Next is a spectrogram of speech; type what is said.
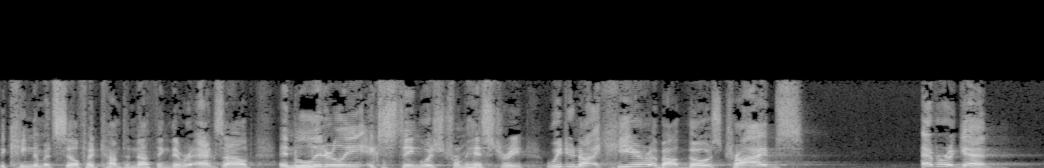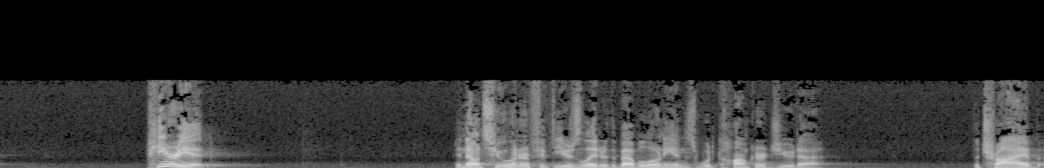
The kingdom itself had come to nothing. They were exiled and literally extinguished from history. We do not hear about those tribes ever again. Period. And now, 250 years later, the Babylonians would conquer Judah, the tribe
